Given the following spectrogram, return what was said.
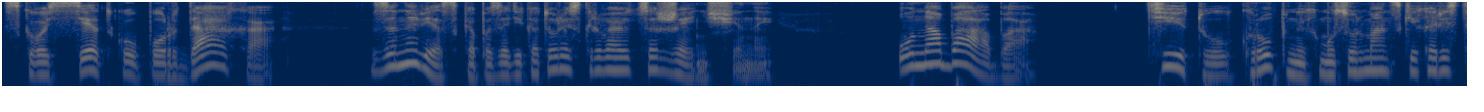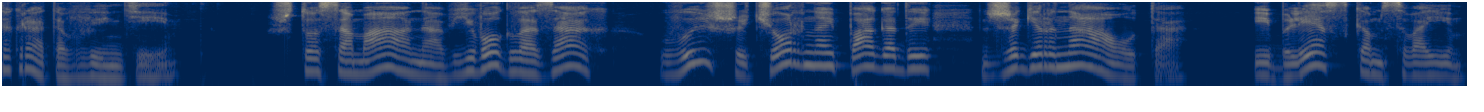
сквозь сетку пурдаха, занавеска, позади которой скрываются женщины. Унабаба — титул крупных мусульманских аристократов в Индии, что сама она в его глазах выше черной пагоды Джаггернаута — и блеском своим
